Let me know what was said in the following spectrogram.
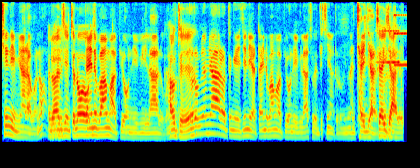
ချင်းတွေများတာပါနော်အလွမ်းတချင်းကျွန်တော်တိုင်းတစ်ပါးမှာပျော်နေပြီလားလို့ဟုတ်တယ်တော်တော်များများကတော့တငယ်ချင်းတွေကတိုင်းတစ်ပါးမှာပျော်နေပြီလားဆိုတဲ့တချင်းကတော်တော်များများခြိုက်ကြတယ်ကြိုက်ကြတယ်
